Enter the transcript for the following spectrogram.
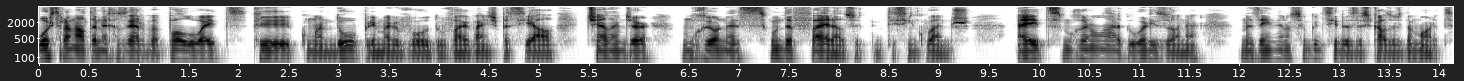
O astronauta na reserva Paul Waits, que comandou o primeiro voo do vai-vem espacial Challenger, morreu na segunda-feira aos 85 anos. Waits morreu no lar do Arizona, mas ainda não são conhecidas as causas da morte.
